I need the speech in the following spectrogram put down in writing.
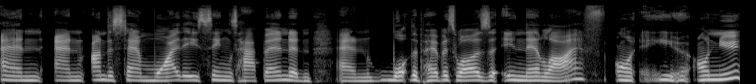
and and understand why these things happened and and what the purpose was in their life on you on you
